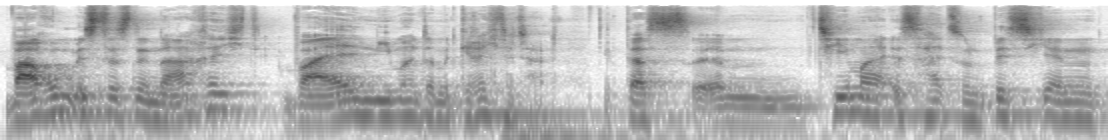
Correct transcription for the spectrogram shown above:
Warum ist das eine Nachricht? Weil niemand damit gerechnet hat. Das ähm, Thema ist halt so ein bisschen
